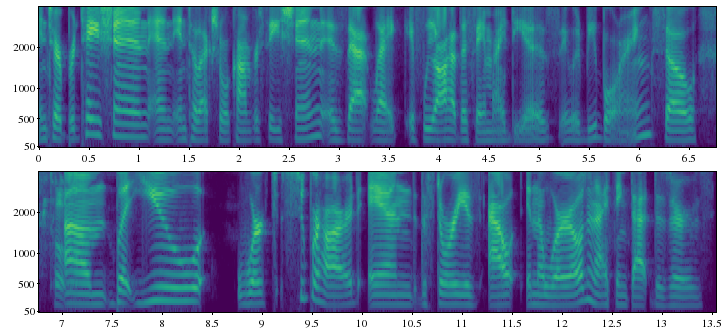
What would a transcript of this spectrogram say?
interpretation and intellectual conversation is that like, if we all had the same ideas, it would be boring. So, totally um, but you worked super hard and the story is out in the world. And I think that deserves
